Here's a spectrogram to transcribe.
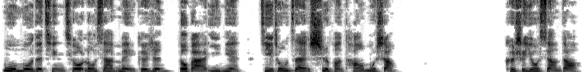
默默地请求楼下每个人都把意念集中在释放汤姆上。可是又想到，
